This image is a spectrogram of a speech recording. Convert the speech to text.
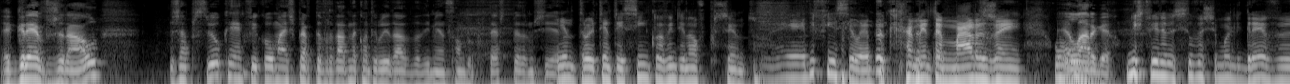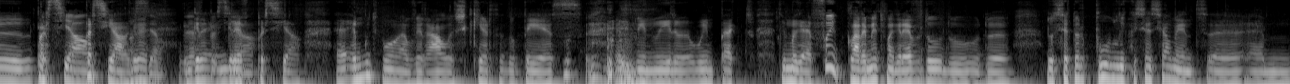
a greve geral. Já percebeu quem é que ficou mais perto da verdade na contabilidade da dimensão do protesto, Pedro Mexia? Entre 85% a 29%. É difícil, é porque realmente a margem. o- É larga. O ministro Vieira da Silva chamou-lhe greve Parcial. Parcial, Parcial. Greve, Greve greve parcial. greve parcial. É é muito bom haver a ala esquerda do PS a diminuir o impacto de uma greve. Foi claramente uma greve do, do, do, do setor público, essencialmente. Eh, em,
